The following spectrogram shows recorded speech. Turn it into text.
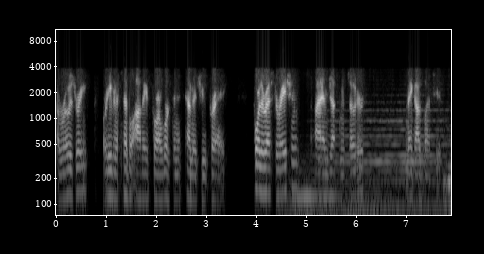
a Rosary, or even a simple Ave for our work the next time that you pray. For the Restoration, I am Justin Soder. May God bless you.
